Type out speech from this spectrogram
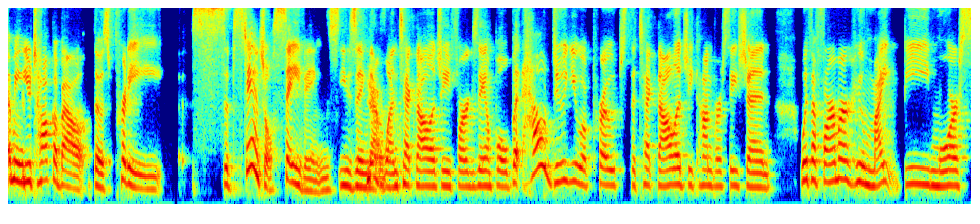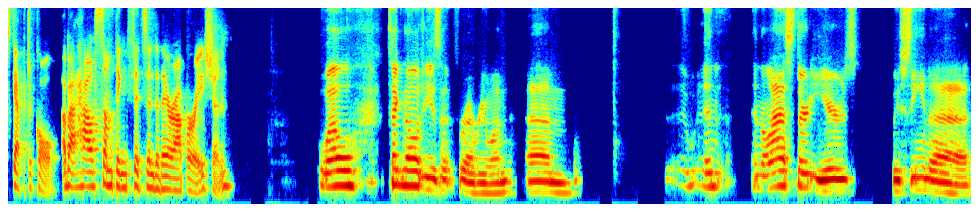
I mean, you talk about those pretty substantial savings using yeah. that one technology, for example. But how do you approach the technology conversation with a farmer who might be more skeptical about how something fits into their operation? Well, technology isn't for everyone. Um, in in the last thirty years, we've seen a,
